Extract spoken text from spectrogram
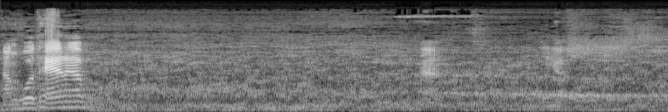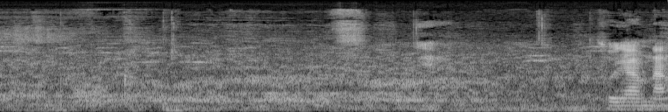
หนังหัวแท้นะครับนี่ครับ สวยงามหนัง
